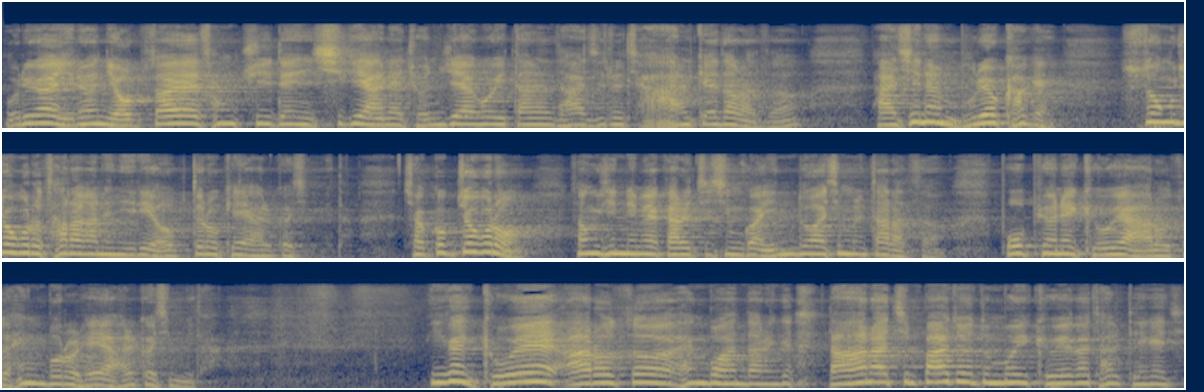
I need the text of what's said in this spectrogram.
우리가 이런 역사에 성취된 시기 안에 존재하고 있다는 사실을 잘 깨달아서 다시는 무력하게 수동적으로 살아가는 일이 없도록 해야 할 것입니다. 적극적으로 성신님의 가르치심과 인도하심을 따라서 보편의 교회 아로서 행보를 해야 할 것입니다. 그러니까 교회 아로서 행보한다는 게 나 하나쯤 빠져도 뭐 이 교회가 잘 되겠지.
